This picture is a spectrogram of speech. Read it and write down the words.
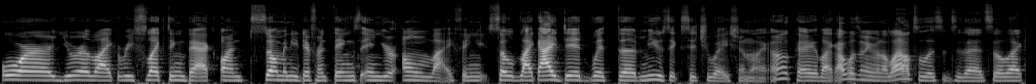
or you're like reflecting back on so many different things in your own life. And so, like I did with the music situation, like, okay, like I wasn't even allowed to listen to that. So, like,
